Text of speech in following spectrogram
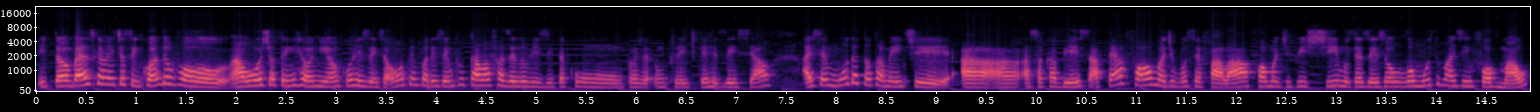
Então, basicamente, assim, quando eu vou. Ah, hoje eu tenho reunião com residencial. Ontem, por exemplo, eu estava fazendo visita com um, um cliente que é residencial. Aí você muda totalmente a, a, a, sua cabeça, até a forma de você falar, a forma de vestir. Muitas vezes eu vou muito mais informal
